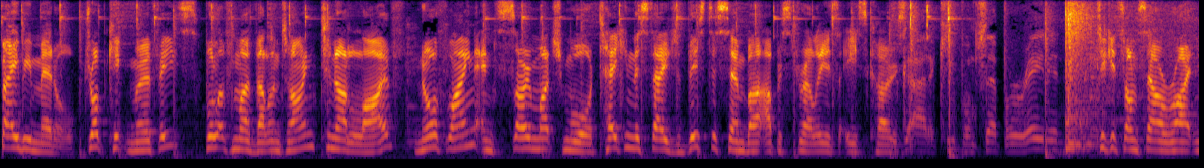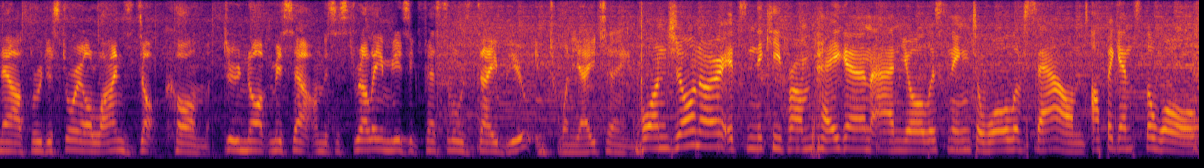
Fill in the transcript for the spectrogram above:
Babymetal, Dropkick Murphys, Bullet for My Valentine, Tonight Alive, North Lane, and so much more, taking the stage this December up Australia's east coast. Gotta keep them separated. Tickets on sale right now through destroyalllines.com. Do not miss out on this Australian Music Festival's debut in 2018. Buongiorno, it's Nikki from Pagan, and you're listening to Wall of Sound, Up Against the Wall.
